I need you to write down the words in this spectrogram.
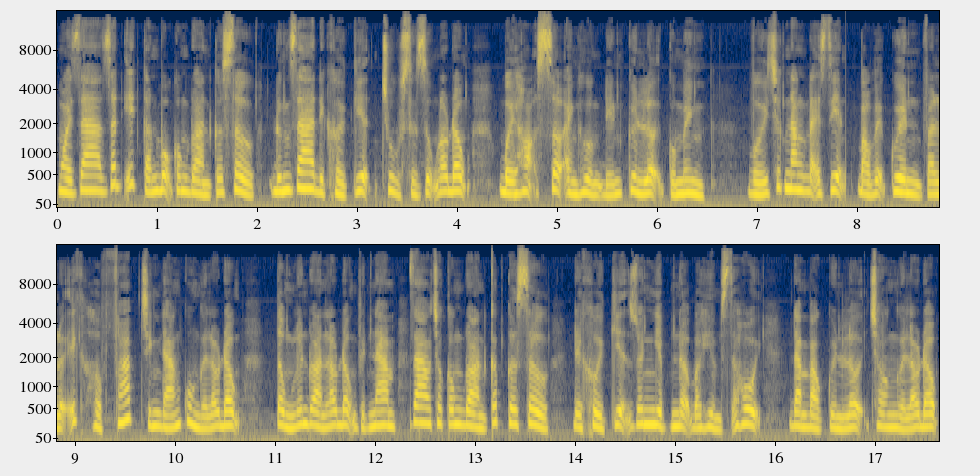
Ngoài ra, rất ít cán bộ công đoàn cơ sở đứng ra để khởi kiện chủ sử dụng lao động bởi họ sợ ảnh hưởng đến quyền lợi của mình. Với chức năng đại diện bảo vệ quyền và lợi ích hợp pháp chính đáng của người lao động, Tổng Liên đoàn Lao động Việt Nam giao cho công đoàn cấp cơ sở để khởi kiện doanh nghiệp nợ bảo hiểm xã hội, đảm bảo quyền lợi cho người lao động.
